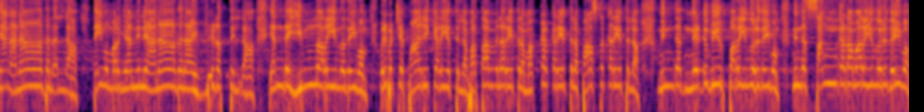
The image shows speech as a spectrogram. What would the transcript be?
ഞാൻ അനാഥനല്ല. ദൈവം പറഞ്ഞു ഞാൻ നിന്നെ അനാഥനായി വിടത്തില്ല. എന്റെ ഇന്നറിയുന്ന അറിയുന്ന ദൈവം ഒരുപക്ഷെ മക്കൾക്ക് അറിയത്തില്ല പാസ്റ്റർക്ക് അറിയത്തില്ല നിന്റെ നെടുവീർപ്പ് അറിയുന്ന ഒരു ദൈവം നിന്റെ സങ്കടം അറിയുന്ന ഒരു ദൈവം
